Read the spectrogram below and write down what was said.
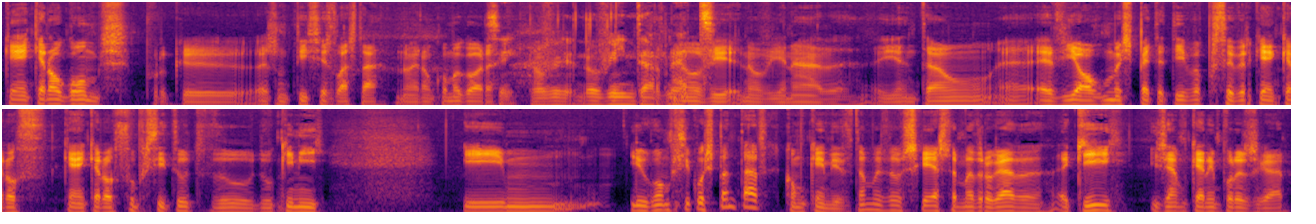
quem é que era o Gomes, porque as notícias, lá está, não eram como agora. Sim, não havia, não havia internet. Não havia, não havia nada. E então uh, havia alguma expectativa por saber quem é que era o, quem é que era o substituto do, do Kini. E, e o Gomes ficou espantado, como quem diz, então, mas eu cheguei esta madrugada aqui e já me querem pôr a jogar.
